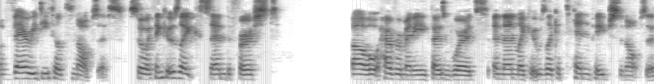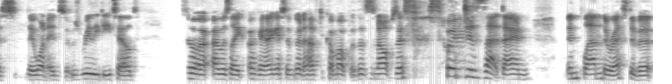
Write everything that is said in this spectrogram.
a very detailed synopsis. So I think it was like send the first oh however many thousand words, and then like it was like a ten page synopsis they wanted. So it was really detailed. So I was like, okay, I guess I'm going to have to come up with a synopsis. so I just sat down and planned the rest of it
